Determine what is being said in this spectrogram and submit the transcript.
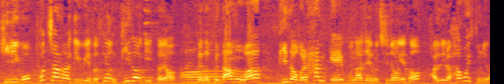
기리고 표창하기 위해서 세운 비석이 있어요. 아. 그래서 그 나무와 비석을 함께 문화재로 지정해서 관리를 하고 있습니다.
